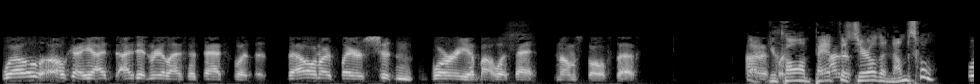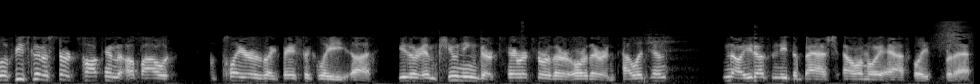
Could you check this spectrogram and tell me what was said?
Well, okay, I, I didn't realize that that's what the Illinois players shouldn't worry about what that numbskull says. Honestly. you're calling Pat Honestly. Fitzgerald a numbskull? Well, if he's going to start talking about players like basically uh, either impugning their character or their or their intelligence, no, he doesn't need to bash Illinois athletes for that.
